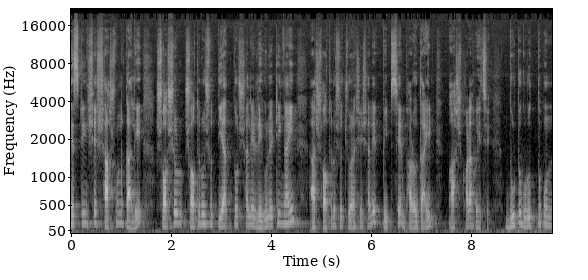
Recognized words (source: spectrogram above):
হেস্টিংসের শাসনকালে সতেরোশো তিয়াত্তর সালের রেগুলেটিং আইন আর সতেরোশো চুরাশি সালের পিটসের ভারত আইন পাশ করা হয়েছে। দুটো গুরুত্বপূর্ণ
